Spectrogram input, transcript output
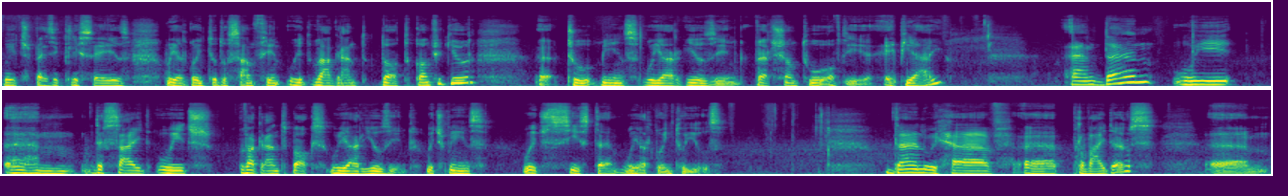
which basically says we are going to do something with vagrant.configure. Uh, 2 means we are using version 2 of the API. And then we um, decide which Vagrant box we are using, which means which system we are going to use. Then we have uh, providers. Um,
